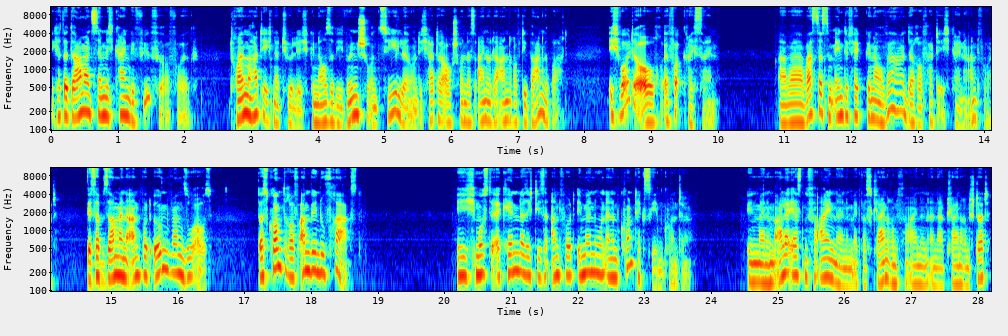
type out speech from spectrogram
Ich hatte damals nämlich kein Gefühl für Erfolg. Träume hatte ich natürlich, genauso wie Wünsche und Ziele, und ich hatte auch schon das ein oder andere auf die Bahn gebracht. Ich wollte auch erfolgreich sein. Aber was das im Endeffekt genau war, darauf hatte ich keine Antwort. Deshalb sah meine Antwort irgendwann so aus. Das kommt darauf an, wen du fragst. Ich musste erkennen, dass ich diese Antwort immer nur in einem Kontext geben konnte. In meinem allerersten Verein, einem etwas kleineren Verein in einer kleineren Stadt,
